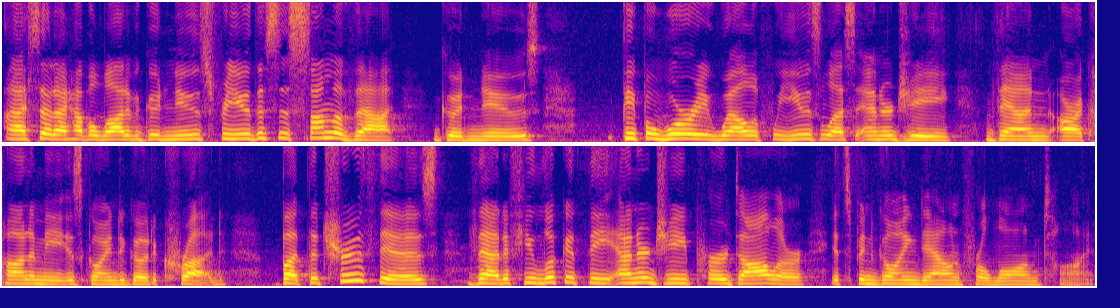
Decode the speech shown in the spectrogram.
I said I have a lot of good news for you. This is some of that good news. People worry, well, if we use less energy, then our economy is going to go to crud. But the truth is that if you look at the energy per dollar, it's been going down for a long time.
